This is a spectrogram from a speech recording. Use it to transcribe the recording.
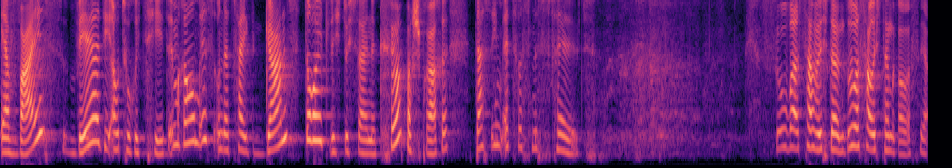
er weiß, wer die Autorität im Raum ist und er zeigt ganz deutlich durch seine Körpersprache, dass ihm etwas missfällt. Sowas habe ich dann, sowas haue ich dann raus, ja.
